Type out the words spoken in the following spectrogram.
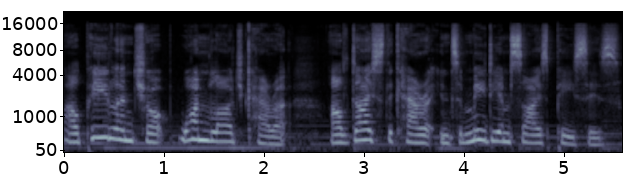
I'll peel and chop one large carrot. I'll dice the carrot into medium-sized pieces.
